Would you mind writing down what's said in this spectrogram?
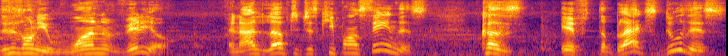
this is only one video, and I'd love to just keep on seeing this, cause if the blacks do this,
